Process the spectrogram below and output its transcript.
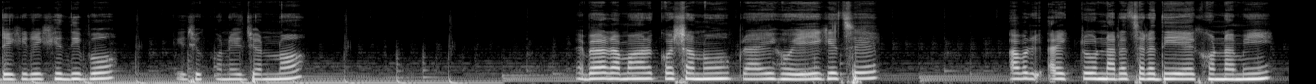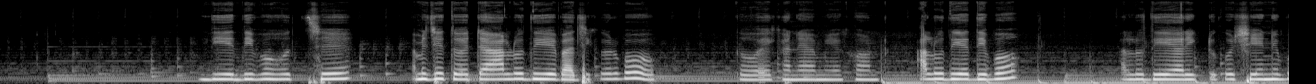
ডেকে রেখে দিব কিছুক্ষণের জন্য। এবার আমার কষানো প্রায় হয়েই গেছে। আবার আরেকটু নাড়াচাড়া দিয়ে এখন আমি দিয়ে দিব হচ্ছে, আমি যেহেতু এটা আলু দিয়ে বাজি করব, তো এখানে আমি এখন আলু দিয়ে দিব। আলু দিয়ে আর একটু কষিয়ে নিব।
